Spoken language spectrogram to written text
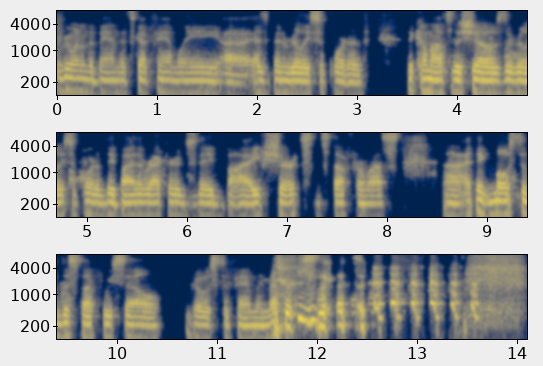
everyone in the band that's got family uh, has been really supportive. They come out to the shows. They're really supportive. They buy the records. They buy shirts and stuff from us. Uh, I think most of the stuff we sell goes to family members.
